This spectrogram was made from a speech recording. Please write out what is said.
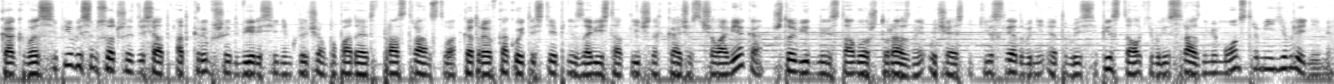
Как в SCP-860 открывшая дверь синим ключом попадает в пространство, которое в какой-то степени зависит от личных качеств человека, что видно из того, что разные участники исследований этого SCP сталкивались с разными монстрами, монстрами и явлениями,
